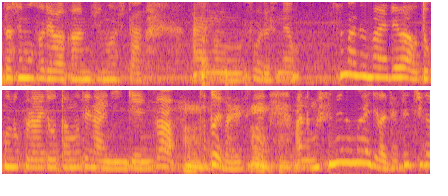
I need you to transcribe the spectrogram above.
私もそれは感じました。あの、そうですね。妻の前では男のプライドを保てない人間が、うん例えばですね、うんうんあの娘の前では全然違う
